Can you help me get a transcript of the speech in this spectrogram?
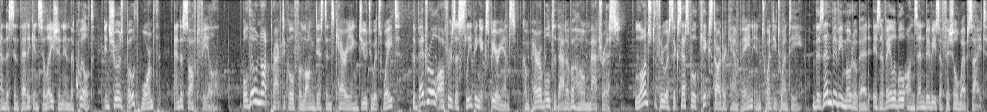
and the synthetic insulation in the quilt ensures both warmth and a soft feel. Although not practical for long-distance carrying due to its weight, the bedroll offers a sleeping experience comparable to that of a home mattress. Launched through a successful Kickstarter campaign in 2020, the Zenbivy Motobed is available on Zenbivy's official website.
